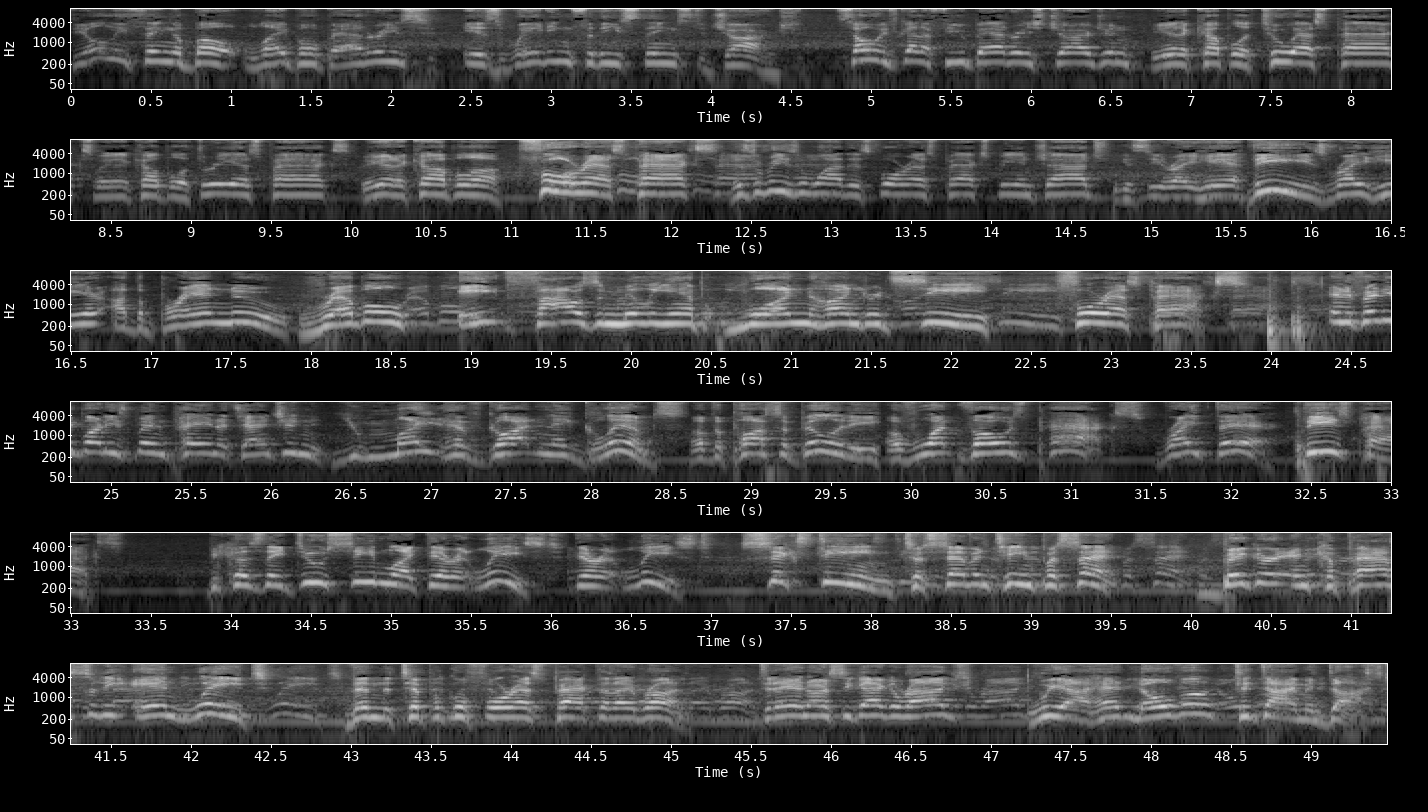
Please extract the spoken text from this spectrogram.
The only thing about LiPo batteries is waiting for these things to charge. So we've got a few batteries charging. We got a couple of 2S packs. We got a couple of 3S packs. We got a couple of 4S packs. There's a reason why there's 4S packs being charged. You can see right here. These right here are the brand new Rebel 8000 milliamp 100C 4S packs. And if anybody's been paying attention, you might have gotten a glimpse of the possibility of what those packs right there, these packs, because they do seem like they're at least, they're at least 16 to 17% bigger in capacity and weight than the typical 4S pack that I run. Today in RC Guy Garage, we are heading over to Diamond Dust.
